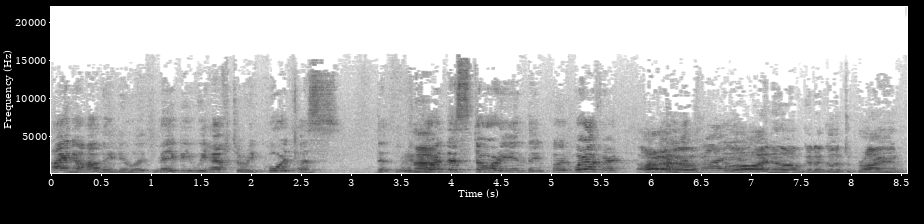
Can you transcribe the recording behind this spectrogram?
I know how they do it. Maybe we have to record us, the, record Nah. the story, and they put wherever. I don't know. it? I know, I'm gonna go to Brian,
